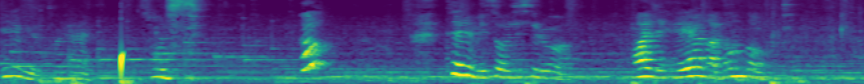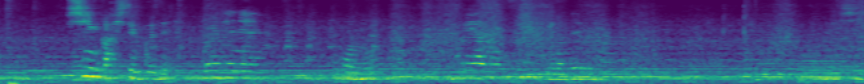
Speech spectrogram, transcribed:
テレビを取れない掃除するテレビ掃除するわマジ部屋がどんどん進化していくぜこれでねこの部屋の雰囲気が出る。嬉しい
